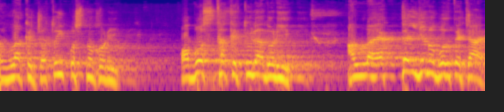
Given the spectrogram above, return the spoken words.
আল্লাহকে যতই প্রশ্ন করি, অবস্থাকে তুলা ধরি, আল্লাহ একটাই যেন বলতে চায়,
